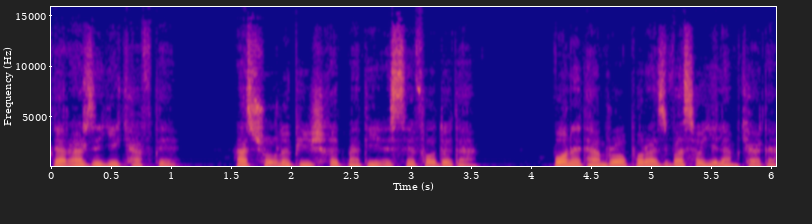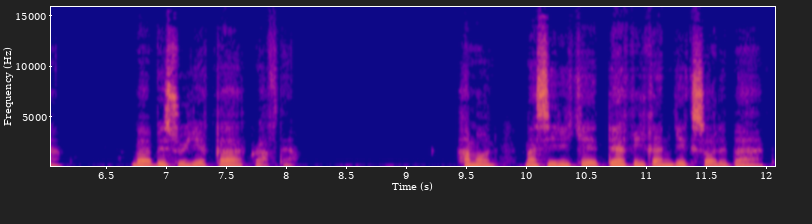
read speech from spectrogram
در عرض یک هفته از شغل پیش خدمتی استعفا دادم. وانتم را پر از وسایلم کردم و به سوی غرب رفتم. همان مسیری که دقیقا یک سال بعد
